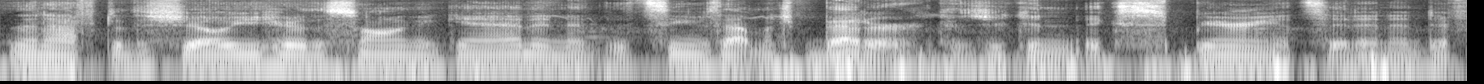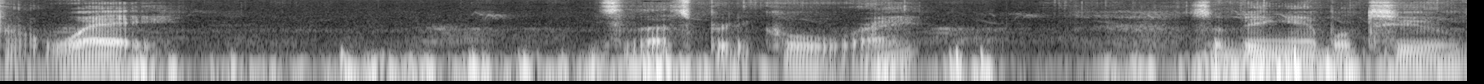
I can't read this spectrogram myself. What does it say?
And then after the show, you hear the song again and it, it seems that much better because you can experience it in a different way. So that's pretty cool, right? So being able to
